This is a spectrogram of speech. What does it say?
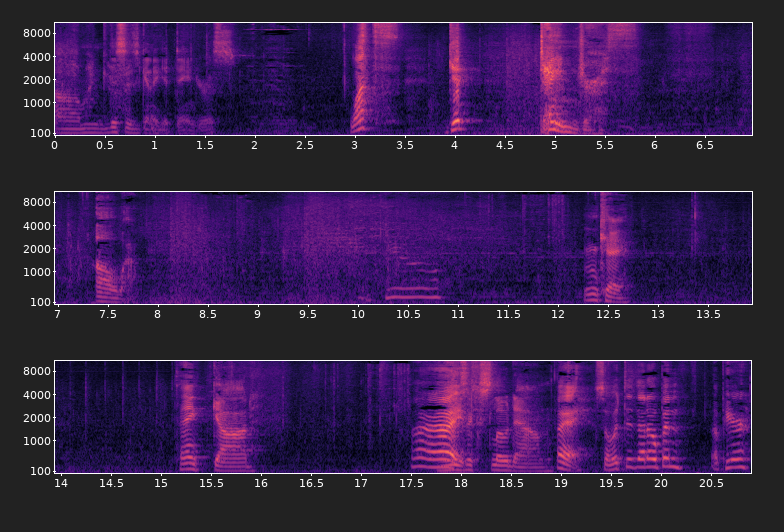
Um, this is gonna get dangerous. Let's get dangerous. Oh, wow. You. Okay. Thank God. Alright. Music slow down. Okay, so what did that open? Up here?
